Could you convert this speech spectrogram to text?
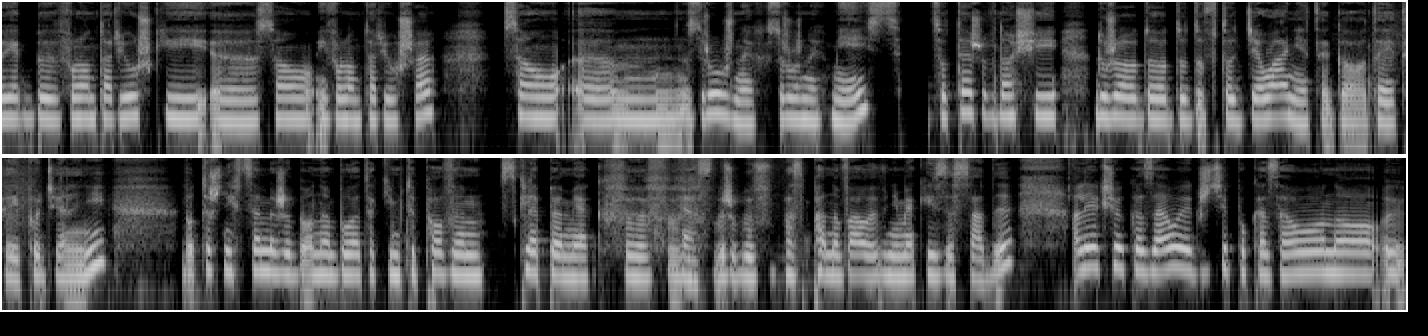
jakby wolontariuszki są i wolontariusze są z różnych, z różnych miejsc co też wnosi dużo do, do, w to działanie tego, tej, tej podzielni, bo też nie chcemy, żeby ona była takim typowym sklepem, jak w, w, żeby panowały w nim jakieś zasady, ale jak się okazało, jak życie pokazało, no, y,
